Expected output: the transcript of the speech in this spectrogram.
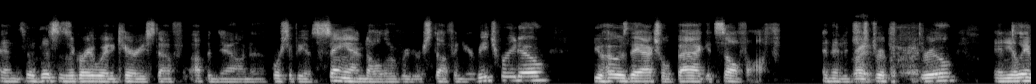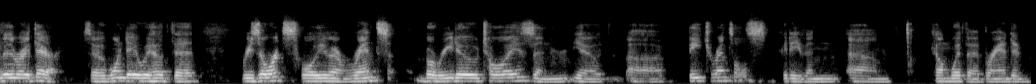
And so this is a great way to carry stuff up and down. And of course, if you have sand all over your stuff in your beach burrito, you hose the actual bag itself off, and then it just right. drips through, and you leave it right there. So one day we hope that resorts will even rent burrito toys and you know uh, beach rentals could even um, come with a branded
